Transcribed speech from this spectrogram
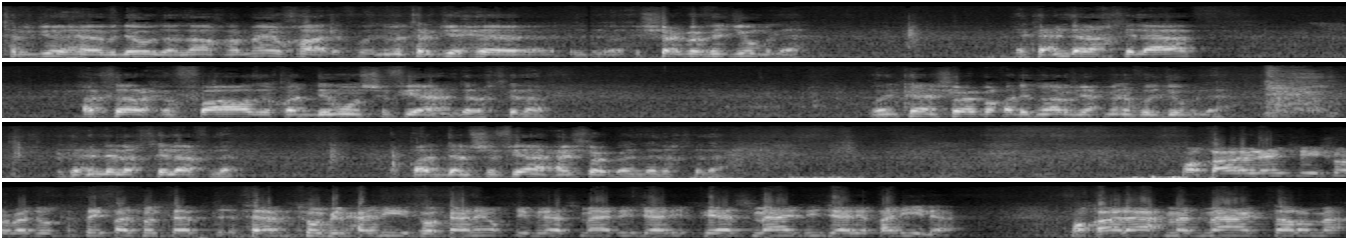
ترجيح أبي داود الآخر ما يخالفه إنما ترجيح الشعبة في الجملة. لكن عند الاختلاف أكثر الحفاظ يقدمون سفيان عند الاختلاف. وإن كان شعبة قد يكون أرجح منه في الجملة لكن عند الاختلاف لا. يقدم سفيان على شعبة عند الاختلاف. وقال العجلي شعبة ثقة ثبت, في الحديث وكان يخطي في الأسماء الرجال في أسماء الرجال قليلا. وقال أحمد ما أكثر ما,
